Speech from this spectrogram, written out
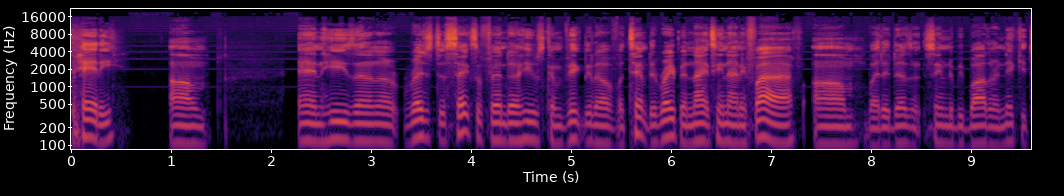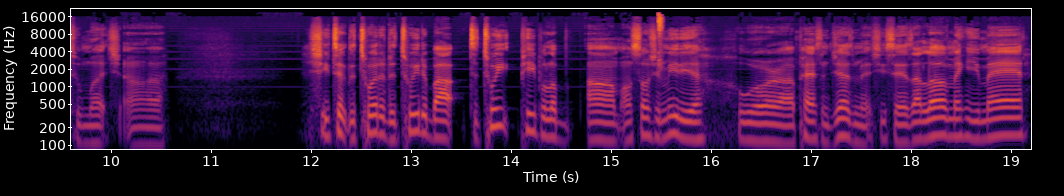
Petty. Um, and he's a registered sex offender. He was convicted of attempted rape in 1995. Um, but it doesn't seem to be bothering Nicki too much. Uh, she took to Twitter to tweet about to tweet people um, on social media who are uh, passing judgment. She says, "I love making you mad.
